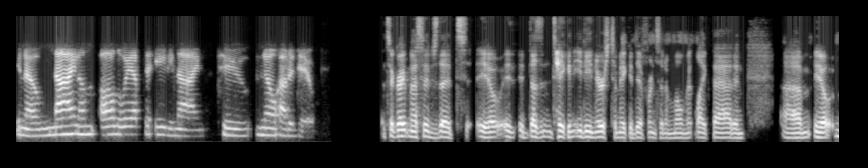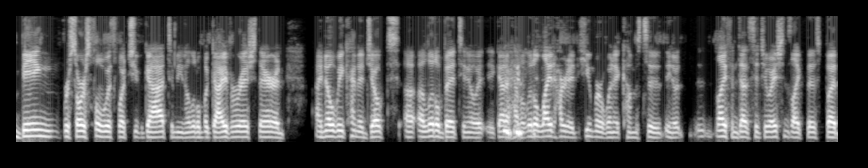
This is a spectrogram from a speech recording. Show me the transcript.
you know, nine on, all the way up to 89 to know how to do. It's a great message that you know it, it, doesn't take an ED nurse to make a difference in a moment like that, and um, you know being resourceful with what you've got. I mean, a little MacGyverish there, and I know we kind of joked a, a, little bit. You know, you got to have a little lighthearted humor when it comes to you know life and death situations like this. But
